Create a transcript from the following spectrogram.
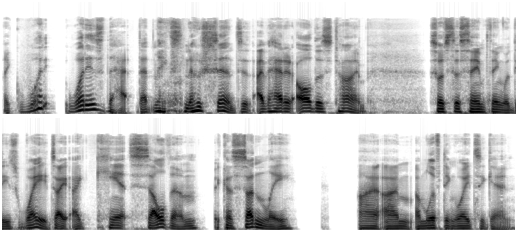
Like what what is that? That makes no sense. I've had it all this time. So it's the same thing with these weights. I, I can't sell them because suddenly I, I'm I'm lifting weights again.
